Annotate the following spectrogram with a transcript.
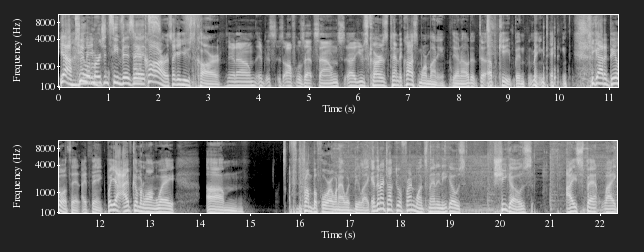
Yeah. two I mean, emergency visits. a car. It's like a used car. You know, It- it's as awful as that sounds. Uh, used cars tend to cost more money. You know, to, to upkeep and maintain. you got to deal with it. I think. But yeah, I've come a long way. Um, from before when I would be like, and then I talked to a friend once, man, and he goes, she goes, I spent like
